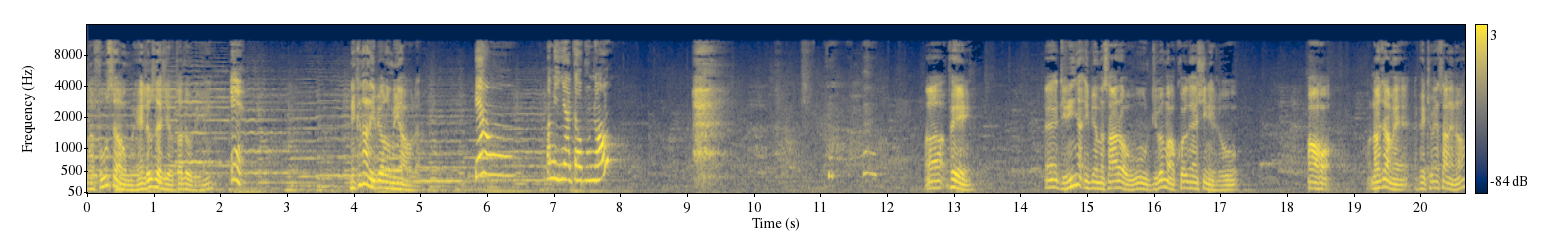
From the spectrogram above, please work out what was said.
ငါဖုန်းဆောင်မယ်လွတ်ဆက်ရှိတော့တော့လို့လေအင်းနေခဏလေးပြောလို့မရဘူးလားပြောင်းမမညာတော့ဘူးနော် အာအဖေအဲဒီနေ့ညအိမ်ပြန်မစားတော့ဘူးဒီဘက်မှာခွဲခန်းရှိနေလို့ဟောဟောနောက်ကြမယ်အဖေထမင်းစားနေနော်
